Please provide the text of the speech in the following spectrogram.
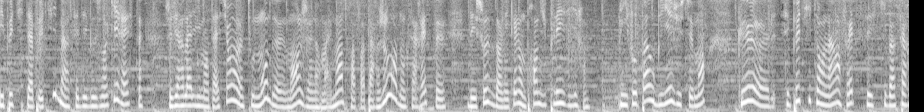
Et petit à petit, ben, c'est des besoins qui restent. Je veux dire, l'alimentation, euh, tout le monde mange normalement trois fois par jour, donc ça reste euh, des choses dans lesquelles on prend du plaisir. Il faut pas oublier justement que euh, ces petits temps-là, en fait, c'est ce qui va faire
